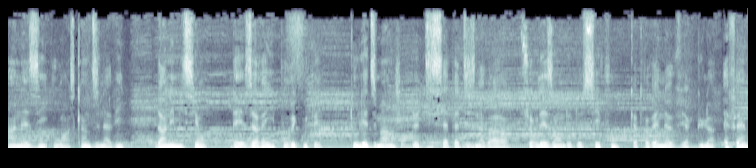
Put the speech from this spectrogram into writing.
en Asie ou en Scandinavie dans l'émission Des oreilles pour écouter, tous les dimanches de 17 à 19 heures sur les ondes de C'est Fou 89,1 FM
